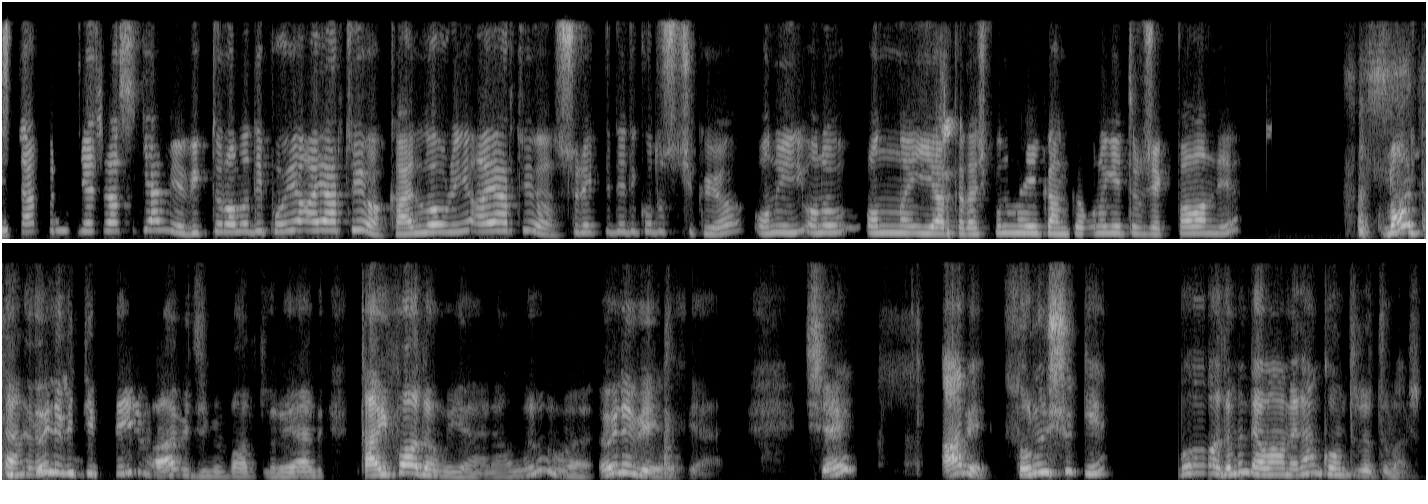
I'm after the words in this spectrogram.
Stanford'ın cezası gelmiyor. Victor Oladipo'yu ayartıyor. Kyle Lowry'yi ayartıyor. Sürekli dedikodusu çıkıyor. Onu onu onunla iyi arkadaş, bununla iyi kanka, bunu getirecek falan diye. Zaten öyle bir tip değil mi abi Jimmy Butler yani? Tayfa adamı yani anladın mı? Öyle bir herif yani. Şey Abi sorun şu ki bu adamın devam eden kontratı var.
